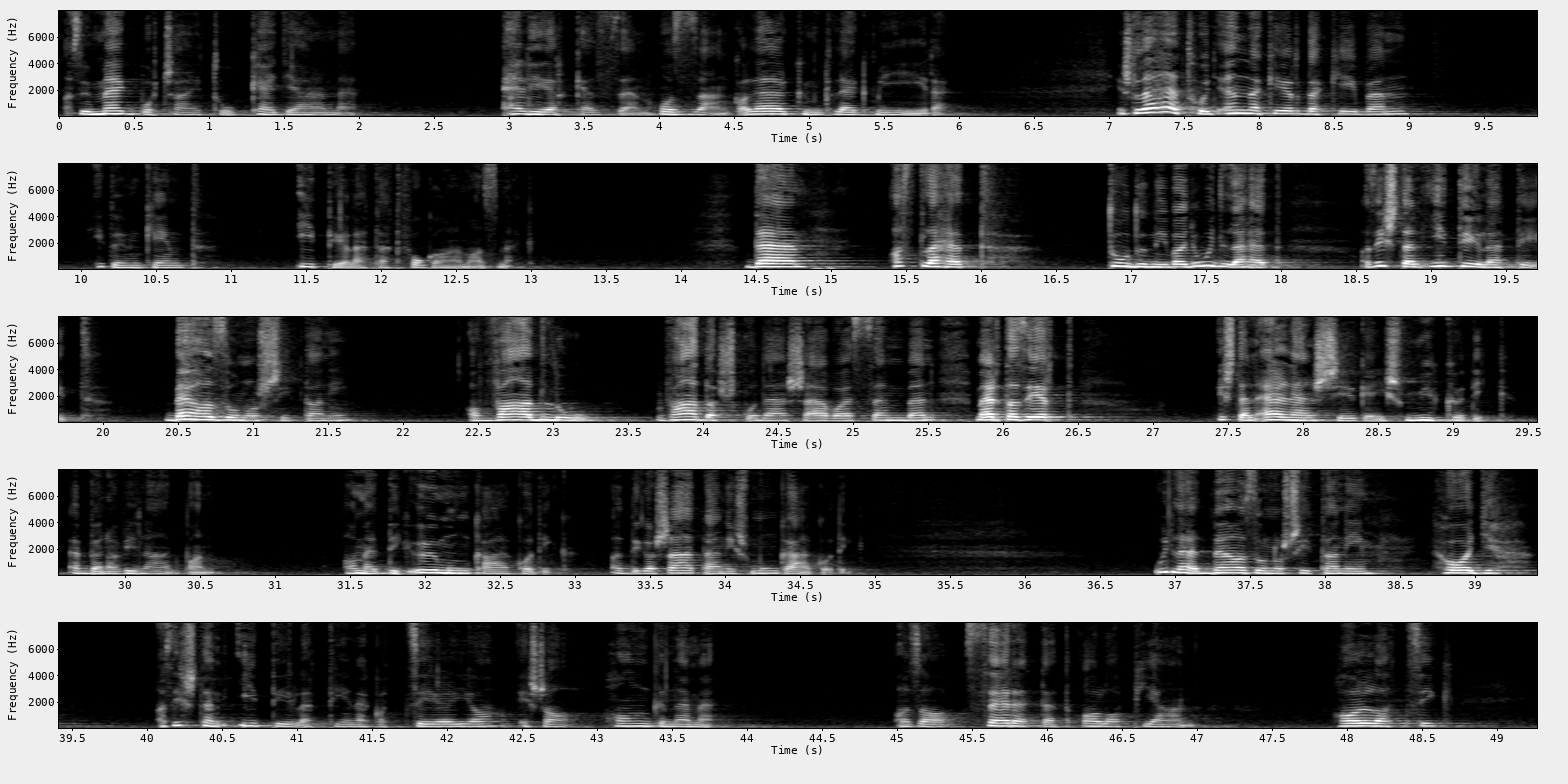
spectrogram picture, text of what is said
az ő megbocsájtó kegyelme elérkezzen hozzánk a lelkünk legmélyére. És lehet, hogy ennek érdekében időnként ítéletet fogalmaz meg. De azt lehet tudni, vagy úgy lehet az Isten ítéletét beazonosítani a vádló vádaskodásával szemben, mert azért Isten ellensége is működik ebben a világban. Ameddig ő munkálkodik, addig a sátán is munkálkodik. Úgy lehet beazonosítani, hogy az Isten ítéletének a célja és a hangneme az a szeretet alapján hallatszik,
